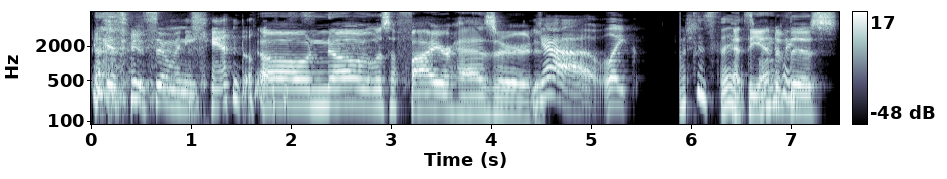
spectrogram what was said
because there's so many candles. Oh no, it was a fire hazard. yeah, like what is this? At the What end of they- this,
